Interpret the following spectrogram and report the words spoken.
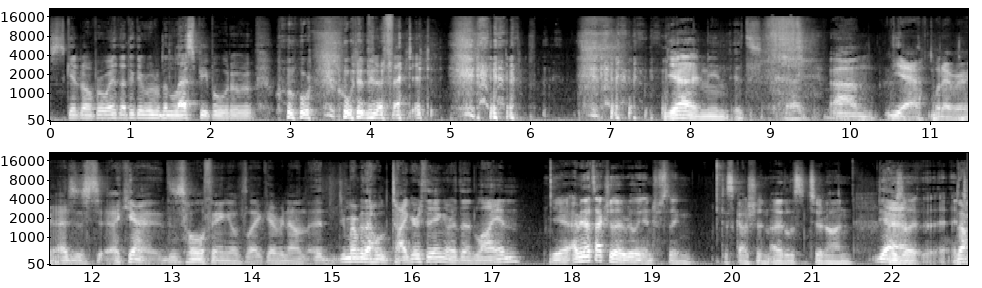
just get it over with." I think there would have been less people would have would have been offended. yeah. I mean, it's Um, yeah, whatever. I just I can't. This whole thing of like every now and uh, do you remember that whole tiger thing or the lion? yeah. I mean, that's actually a really interesting discussion. I listened to it on Yeah, There's a The intelligence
